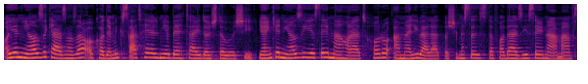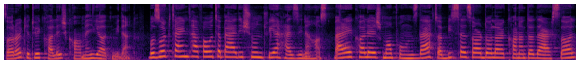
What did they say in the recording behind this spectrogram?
آیا نیازه که از نظر آکادمیک سطح علمی بهتری داشته باشی؟ یا اینکه نیازی یه سری مهارت ها رو عملی بلد باشی مثل استفاده از یه سری نرم افزارا که توی کالج کامل یاد میدن. بزرگترین تفاوت بعدیشون توی هزینه هاست. برای کالج ما 15 تا 20 هزار دلار کانادا در سال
